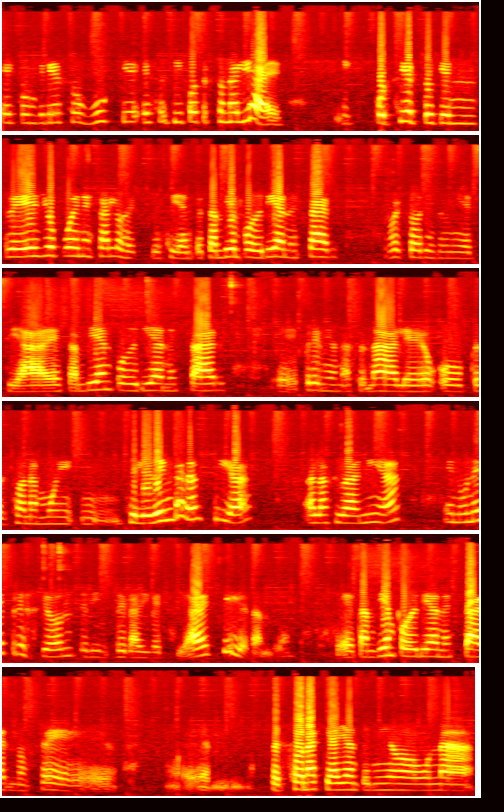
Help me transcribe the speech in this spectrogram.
el Congreso busque ese tipo de personalidades. Y por cierto, que entre ellos pueden estar los expresidentes, también podrían estar rectores de universidades, también podrían estar eh, premios nacionales o, personas muy mm, que le den garantía a la ciudadanía en una expresión de, la diversidad de Chile también. Eh, también podrían estar, no sé, em, personas que hayan tenido una,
